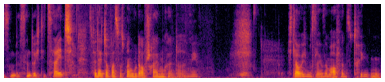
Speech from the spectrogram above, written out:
So ein bisschen durch die Zeit. Ist vielleicht auch was, was man gut aufschreiben könnte irgendwie. Ich glaube, ich muss langsam aufhören zu trinken.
